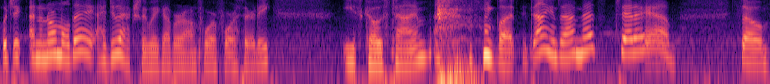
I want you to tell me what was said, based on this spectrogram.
which on a normal day, I do actually wake up around 4, 4.30 East Coast time, but Italian time, that's 10 a.m. So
